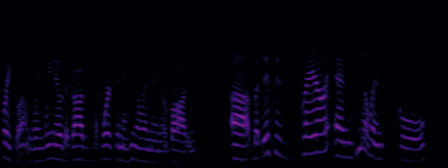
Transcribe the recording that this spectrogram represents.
frequently. We know that God's working a healing in her body. Uh, but this is prayer and healing school.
